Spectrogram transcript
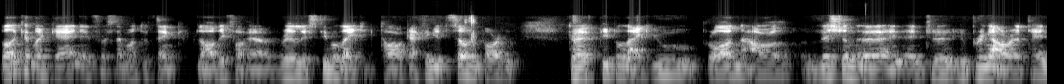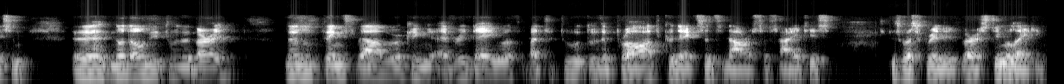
welcome again. And first, I want to thank Claudia for her really stimulating talk. I think it's so important to have people like you who broaden our vision uh, and, and to, who bring our attention uh, not only to the very little things we are working every day with, but to, to the broad connections in our societies. This was really very stimulating.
